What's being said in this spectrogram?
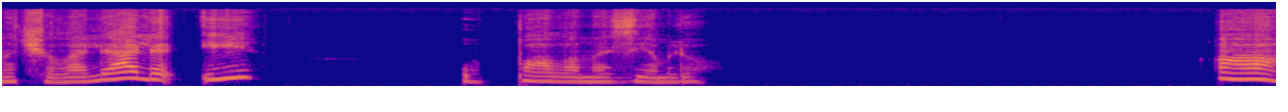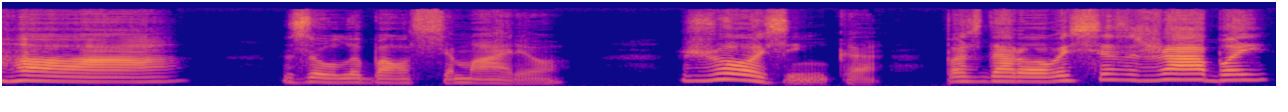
Начала Ляля и упала на землю. «Ага!» — заулыбался Марио. «Жозенька, поздоровайся с жабой!»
